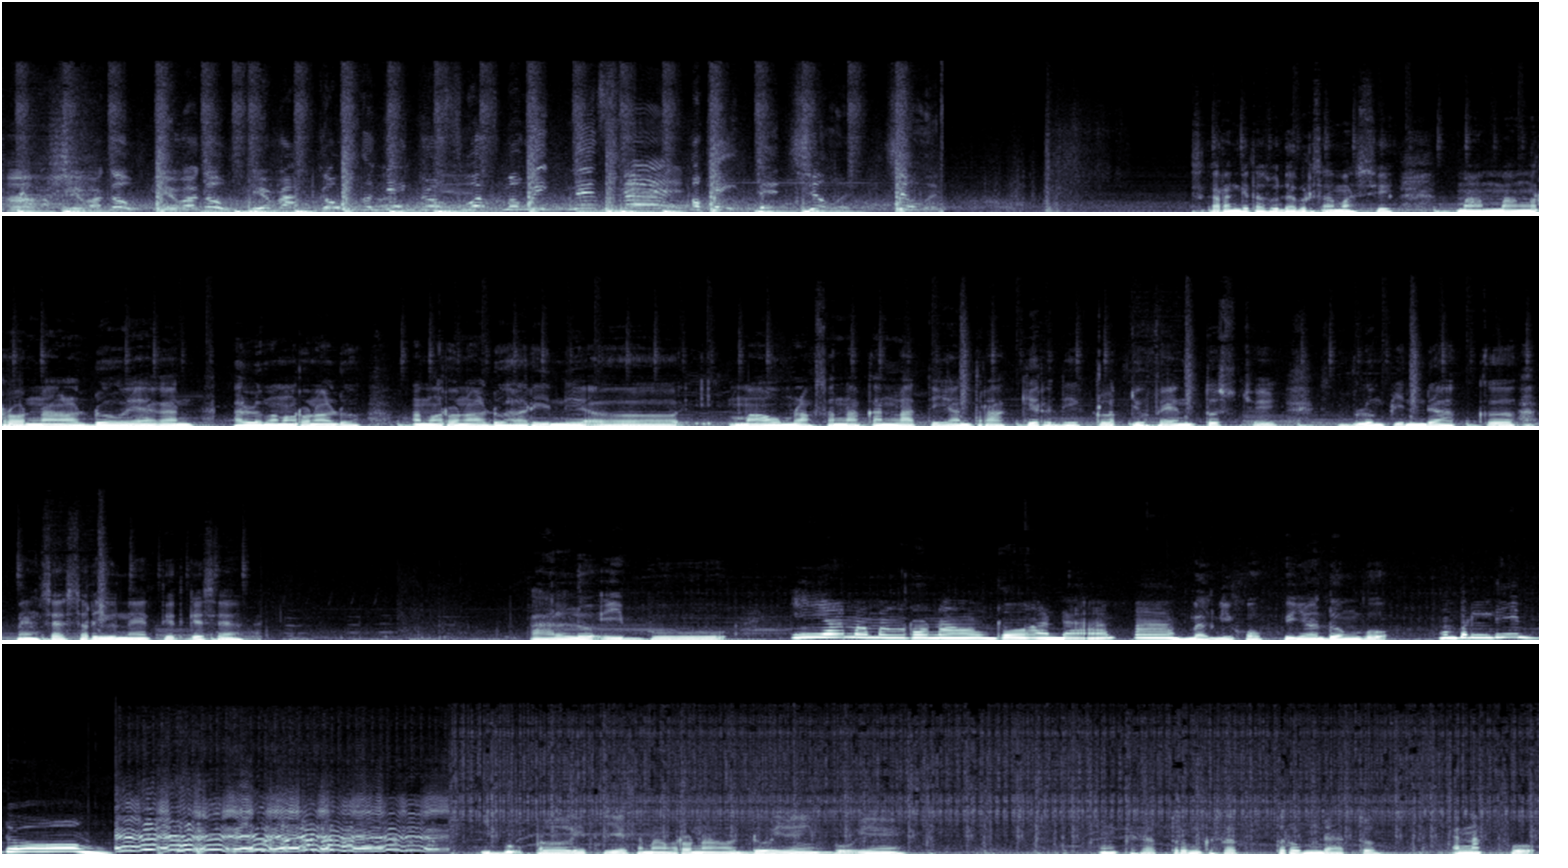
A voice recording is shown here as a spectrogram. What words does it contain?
Uh, here I go, here I go, here I go again, girls. What's my weakness? Okay, then chillin', chillin'. Sekarang kita sudah bersama si Mamang Ronaldo ya kan. Halo Mamang Ronaldo. Mamang Ronaldo hari ini eh, mau melaksanakan latihan terakhir di klub Juventus cuy. Sebelum pindah ke Manchester United guys ya. Halo Ibu. Iya Mamang Ronaldo, ada apa? Bagi kopinya dong, Bu. Beli dong. Ibu pelit ya sama Ronaldo ya, Ibu ya. Hmm, kesetrum kesetrum dah tuh. Enak, Bu.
